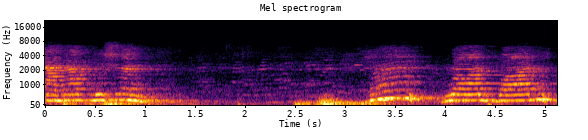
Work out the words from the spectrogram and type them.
Radhakrishnan. He was born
